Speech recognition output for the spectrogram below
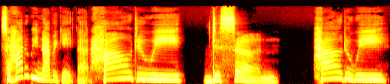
So how do we navigate that? How do we discern? How do we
